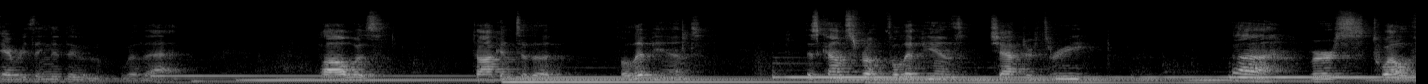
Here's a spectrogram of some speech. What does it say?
everything to do with that. Paul was talking to the Philippians. This comes from Philippians chapter 3, uh, verse 12.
